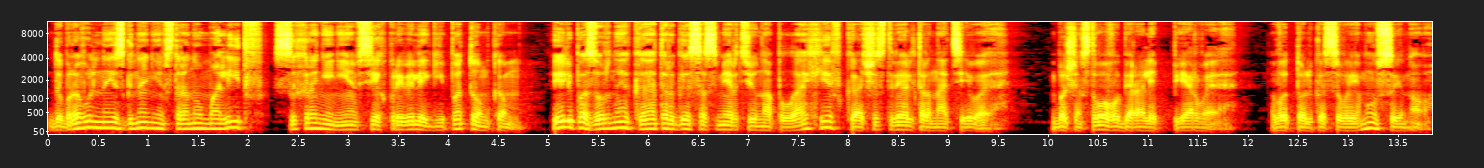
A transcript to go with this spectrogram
Добровольное изгнание в страну молитв с сохранением всех привилегий потомкам или позорная каторга со смертью на плахе в качестве альтернативы. Большинство выбирали первое. Вот только своему сыну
